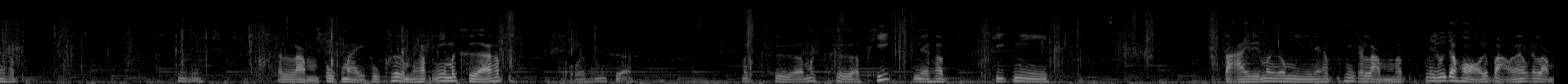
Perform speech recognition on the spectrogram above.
นะครับ กระหล่ำปลูกใหม่ปลูกเพิ่มนะครับ นี่มะเขือครับโอ้ยมะเขือมะเขือมะเขือพริกเนี่ยครับพริกนี่ตายไปมันก็มีนะครับ นี่กระหล่ำครับ ไม่รู้จะห่อหรือเปล่านะครับกระหล่ำ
